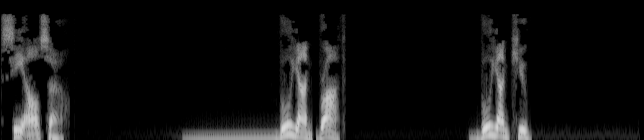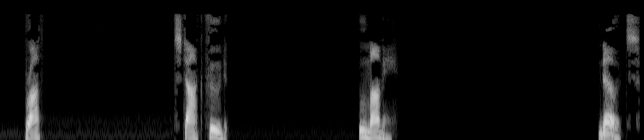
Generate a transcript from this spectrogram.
See also. Bouillon, broth. Bouillon cube. Broth. Stock, food. Umami Notes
